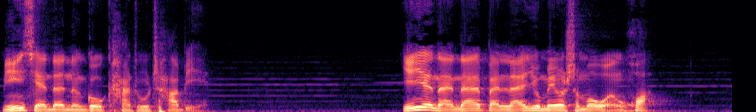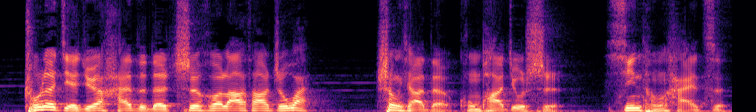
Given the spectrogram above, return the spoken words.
明显的能够看出差别。爷爷奶奶本来又没有什么文化，除了解决孩子的吃喝拉撒之外，剩下的恐怕就是心疼孩子、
